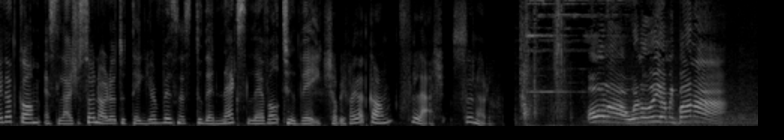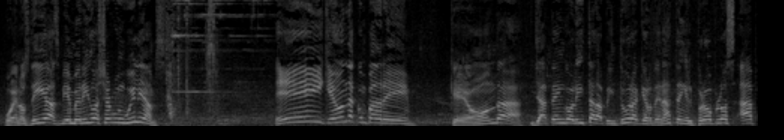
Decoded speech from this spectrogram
shopify.com slash sonoro to take your business to the next level today. Shopify.com slash sonoro. Hola, buenos días, mi pana. Buenos días, bienvenido a Sherwin Williams. ¡Ey! ¿Qué onda, compadre? ¿Qué onda? Ya tengo lista la pintura que ordenaste en el ProPlus app.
